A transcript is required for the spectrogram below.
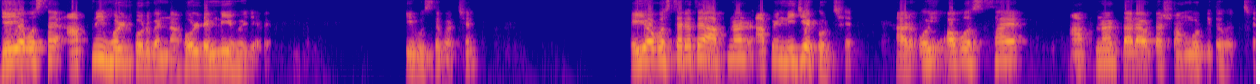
যেই অবস্থায় আপনি হোল্ড করবেন না হোল্ড এমনি হয়ে যাবে। কি বুঝতে পারছেন? এই অবস্থাটাতে আপনার, আপনি নিজে করছেন, আর ওই অবস্থায় আপনার দ্বারা ওটা সংগঠিত হচ্ছে।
